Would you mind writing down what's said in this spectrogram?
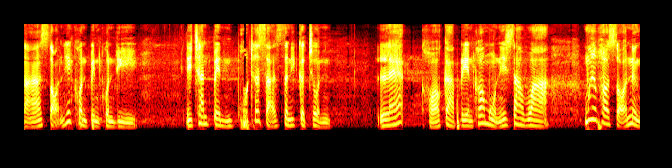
นาสอนให้คนเป็นคนดี ดิฉันเป็นพุทธศาสนิกชน และขอกราบเรียนข้อมูลให้ทราบว่า เมื่อพศหนึ่ง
